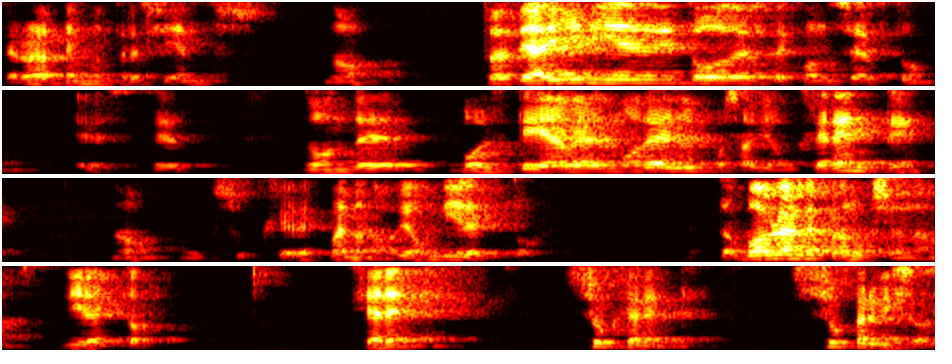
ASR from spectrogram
pero ahora tengo 300, ¿no? Entonces de ahí viene todo este concepto este, donde volteé a ver el modelo y pues había un gerente, ¿no? Un bueno, no, había un director. Voy a hablar de producción nada más. Director, gerente, subgerente, supervisor,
